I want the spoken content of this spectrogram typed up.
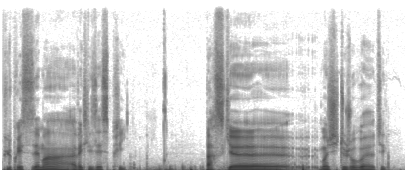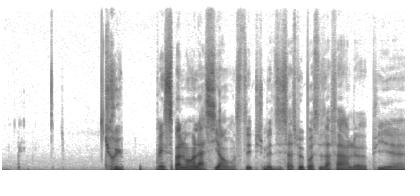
plus précisément, avec les esprits. Parce que euh, moi, j'ai toujours euh, cru principalement à la science. Puis je me dis, ça se peut pas ces affaires-là. Puis euh,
